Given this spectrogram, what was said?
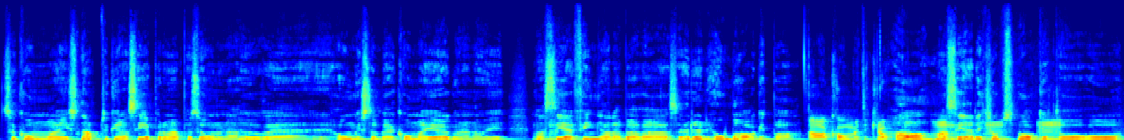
Så kommer man ju snabbt att kunna se på de här personerna hur äh, ångesten börjar komma i ögonen och vi, man ser fingrarna börja röra sig. Det är obehaget bara. Ja, kommer till kroppen. Ja, man, ser det i kroppsspråket mm. och, och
